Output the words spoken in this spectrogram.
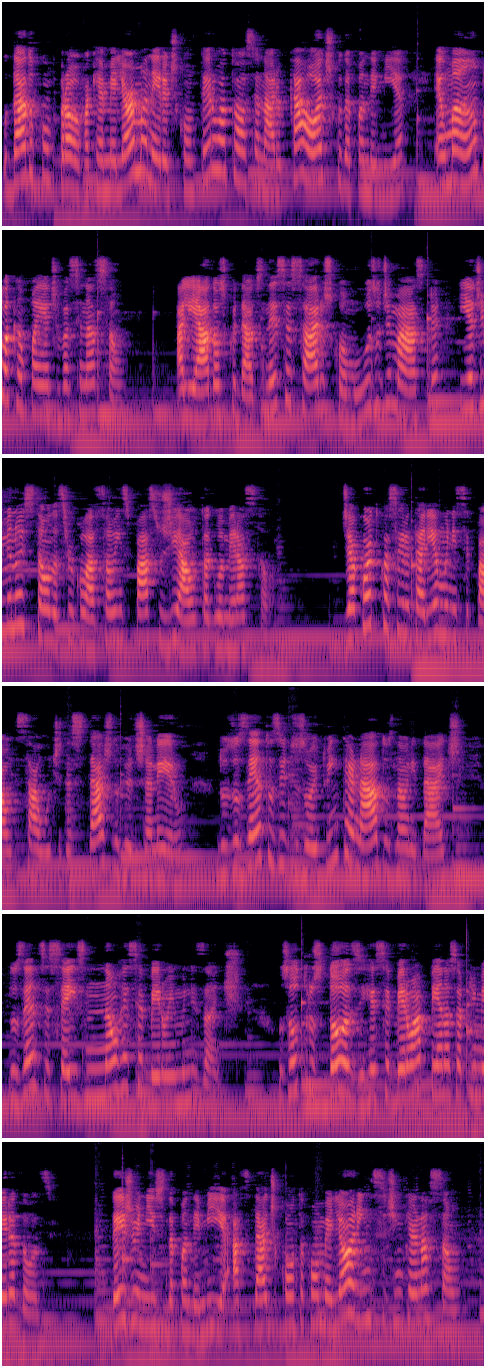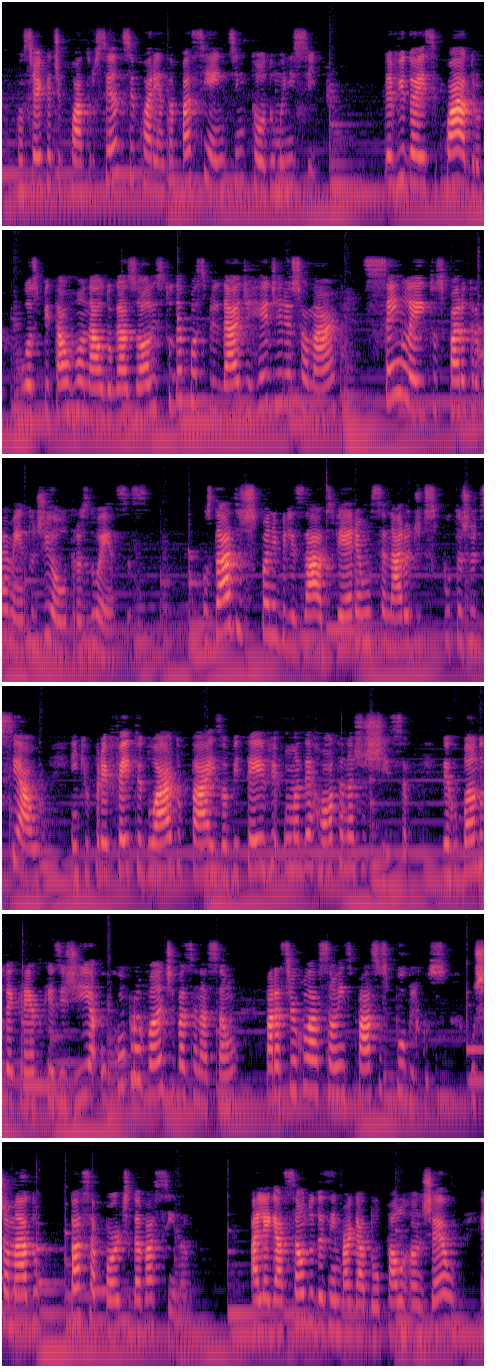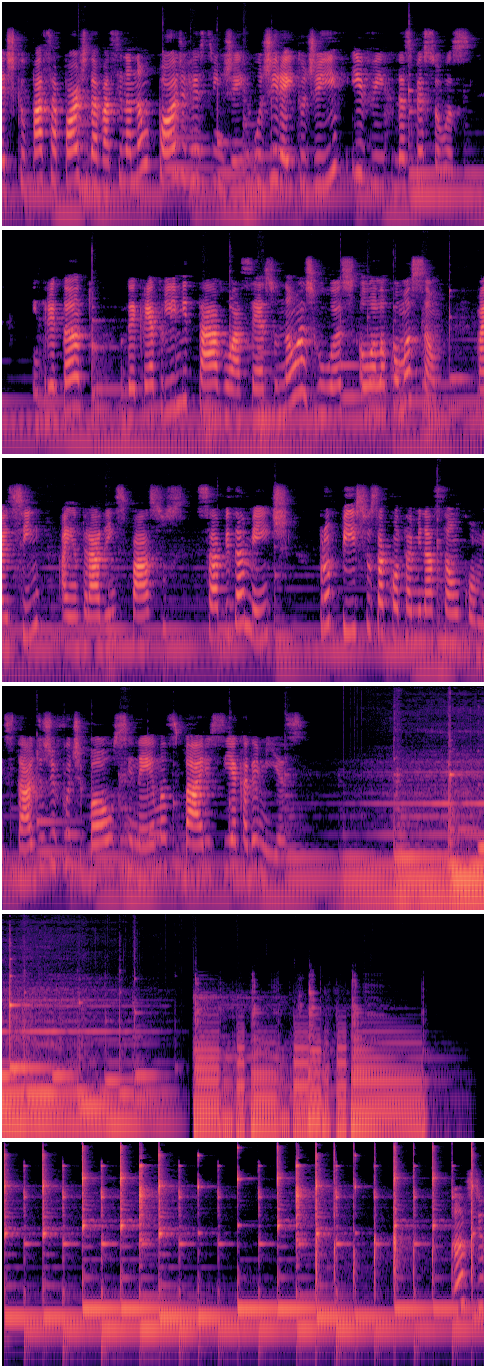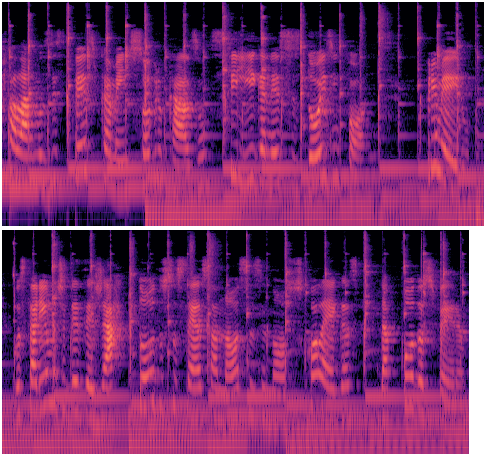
O dado comprova que a melhor maneira de conter o atual cenário caótico da pandemia é uma ampla campanha de vacinação, aliada aos cuidados necessários como o uso de máscara e a diminuição da circulação em espaços de alta aglomeração. De acordo com a Secretaria Municipal de Saúde da cidade do Rio de Janeiro, dos 218 internados na unidade, 206 não receberam imunizante. Os outros 12 receberam apenas a primeira dose. Desde o início da pandemia, a cidade conta com o melhor índice de internação, com cerca de 440 pacientes em todo o município. Devido a esse quadro, o Hospital Ronaldo Gazola estuda a possibilidade de redirecionar 100 leitos para o tratamento de outras doenças. Os dados disponibilizados vieram em um cenário de disputa judicial, em que o prefeito Eduardo Paes obteve uma derrota na justiça, derrubando o decreto que exigia o comprovante de vacinação para a circulação em espaços públicos, o chamado passaporte da vacina. A alegação do desembargador Paulo Rangel é de que o passaporte da vacina não pode restringir o direito de ir e vir das pessoas. Entretanto, o decreto limitava o acesso não às ruas ou à locomoção, mas sim a entrada em espaços, sabidamente, propícios à contaminação, como estádios de futebol, cinemas, bares e academias. Antes de falarmos especificamente sobre o caso, se liga nesses dois informes. Primeiro, gostaríamos de desejar todo sucesso a nossas e nossos colegas da Podosfera.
